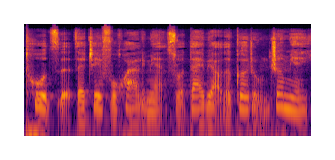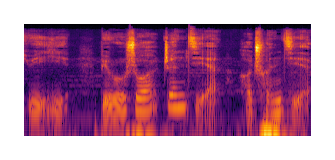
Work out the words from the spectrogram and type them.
兔子在这幅画里面所代表的各种正面寓意，比如说贞洁。和纯洁。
